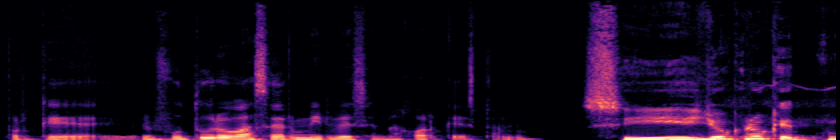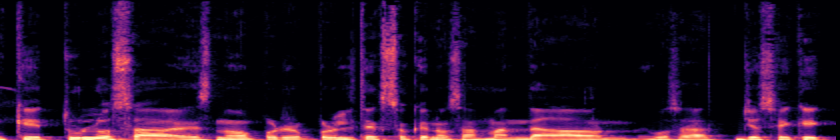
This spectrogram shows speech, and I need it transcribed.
porque el futuro va a ser mil veces mejor que esto, ¿no? Sí, yo creo que, que tú lo sabes, ¿no? Por, por, el texto que nos has mandado, o sea, yo sé que,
